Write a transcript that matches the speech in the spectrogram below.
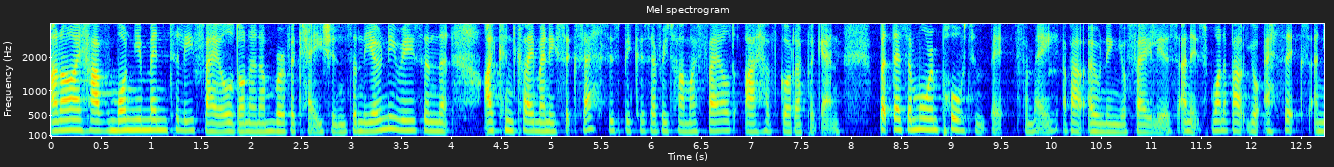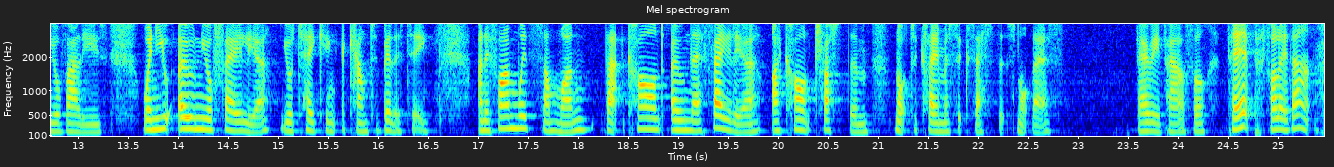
And I have monumentally failed on a number of occasions. And the only reason that I can claim any success is because every time I failed, I have got up again. But there's a more important bit for me about owning your failures, and it's one about your ethics and your values. When you own your failure, you're taking accountability. And if I'm with someone that can't own their failure, I can't trust them not to claim a success that's not theirs. Very powerful. Pip, follow that.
